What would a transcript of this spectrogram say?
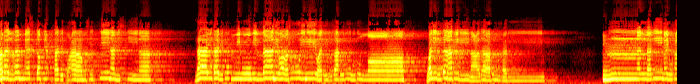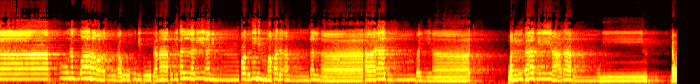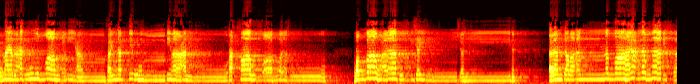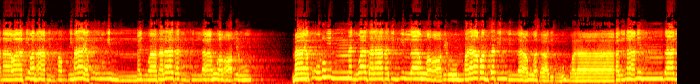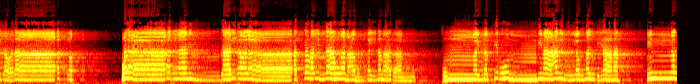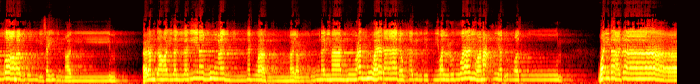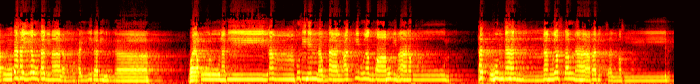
فمن لم يستطع فإطعام ستين مسكينا. ذلك لتؤمنوا بالله ورسوله وتلك حدود الله وللكافرين عذاب أليم. إن الذين يحادون الله ورسوله كبتوا كما كبت الذين من قبلهم وقد أنزلنا آيات بينات. وللكافرين عذاب مهين. يوم يبعثهم الله جميعا فينبئهم بما عملوا أحصاه الله ونسوه. والله على كل شيء شهيد. ألم تر أن الله يعلم ما في السماوات وما في الأرض ما يكون من نجوى ثلاثة إلا هو رابعهم. ما يكون من نجوى ثلاثة إلا هو رابعهم ولا خمسة إلا هو سادسهم ولا أدنى من ذلك ولا أكثر. ولا أدنى من ذلك ولا أكثر إلا هو معهم أينما كانوا. ثم ينبئهم بما عملوا يوم القيامة. إن الله بكل شيء عليم. ألم تر إلى الذين نهوا عن النجوى ثم يعودون لما نهوا عنه ويتنادون بالإثم والعدوان ومعصية الرسول. وإذا جاءوك حيوك بما لم يحيك به الله. ويقولون في أنفسهم لولا يعذبنا الله بما نقول. حسبهم جهنم يصلونها فبئس المصير.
